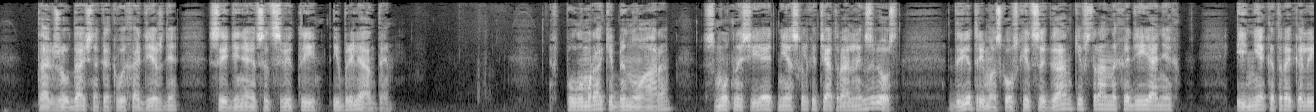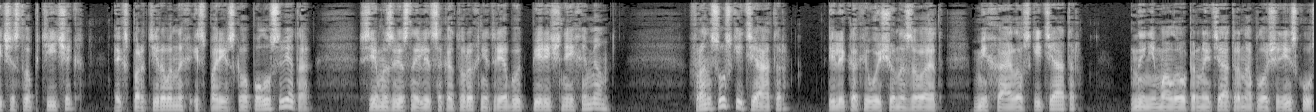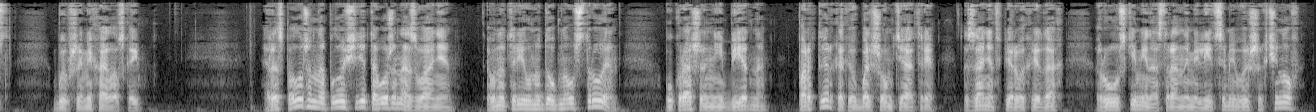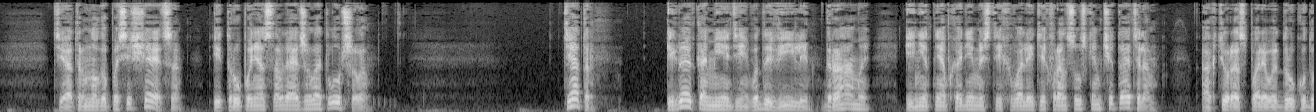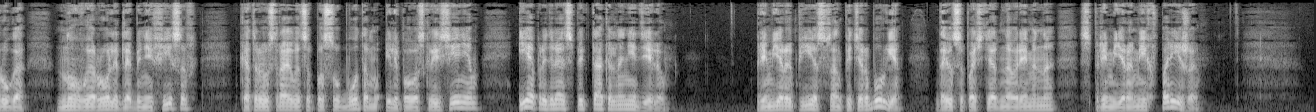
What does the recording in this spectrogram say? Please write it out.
так же удачно, как в их одежде соединяются цветы и бриллианты. В полумраке бенуара смутно сияет несколько театральных звезд, две-три московские цыганки в странных одеяниях и некоторое количество птичек, экспортированных из парижского полусвета, всем известные лица которых не требуют перечня их имен. Французский театр, или, как его еще называют, Михайловский театр, ныне Малый оперный театр на площади искусств, бывшей Михайловской, расположен на площади того же названия – Внутри он удобно устроен, украшен не бедно. Портер, как и в Большом театре, занят в первых рядах русскими иностранными лицами высших чинов. Театр много посещается, и труппа не оставляет желать лучшего. Театр играют комедии, водевили, драмы, и нет необходимости хвалить их французским читателям. Актеры оспаривают друг у друга новые роли для бенефисов, которые устраиваются по субботам или по воскресеньям и определяют спектакль на неделю. Премьеры пьес в Санкт-Петербурге даются почти одновременно с премьерами их в Париже.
